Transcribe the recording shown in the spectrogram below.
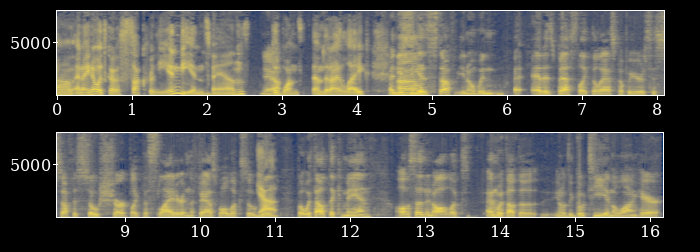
Um, and I know it's got to suck for the Indians fans, Yeah. the ones them that I like. And you Um, see his stuff, you know, when at his best, like the last couple of years, his stuff is so sharp. Like the slider and the fastball look so Yeah. good, but without the command, all of a sudden it all looks. And without the you know the goatee and the long hair,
